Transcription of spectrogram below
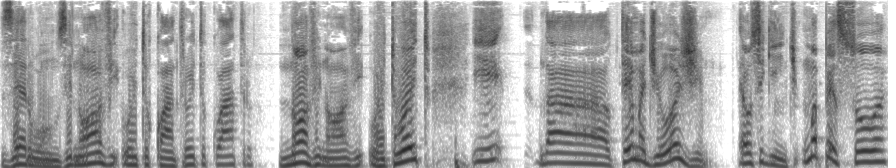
011 98484 9988 e na, o tema de hoje é o seguinte: uma pessoa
